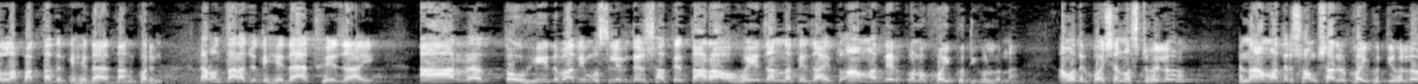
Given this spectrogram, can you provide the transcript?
আল্লাহ পাক তাদেরকে হেদায়ত দান করেন। কারণ তারা যদি হেদায়ত হয়ে যায়, আর তৌহিদবাদী মুসলিমদের সাথে তারাও হয়ে জান্নাতে যায়, তো আমাদের কোনো ক্ষয়ক্ষতি করল না। আমাদের পয়সা নষ্ট হইল, না আমাদের সংসারের ক্ষয়ক্ষতি হলো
